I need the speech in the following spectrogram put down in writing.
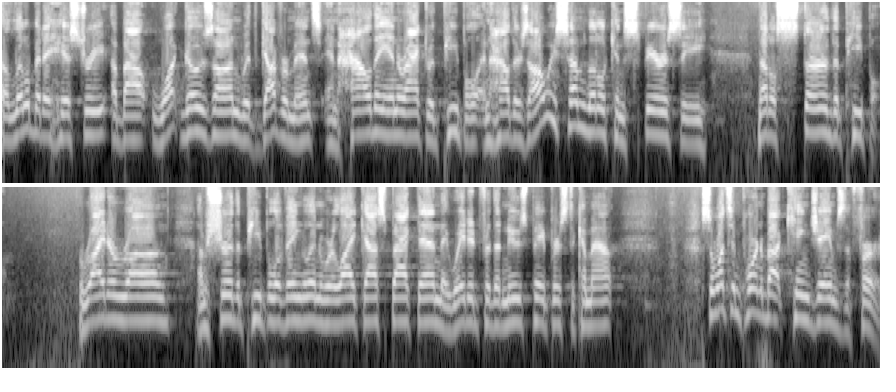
a little bit of history about what goes on with governments and how they interact with people, and how there's always some little conspiracy that'll stir the people. Right or wrong, I'm sure the people of England were like us back then. They waited for the newspapers to come out. So, what's important about King James I?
